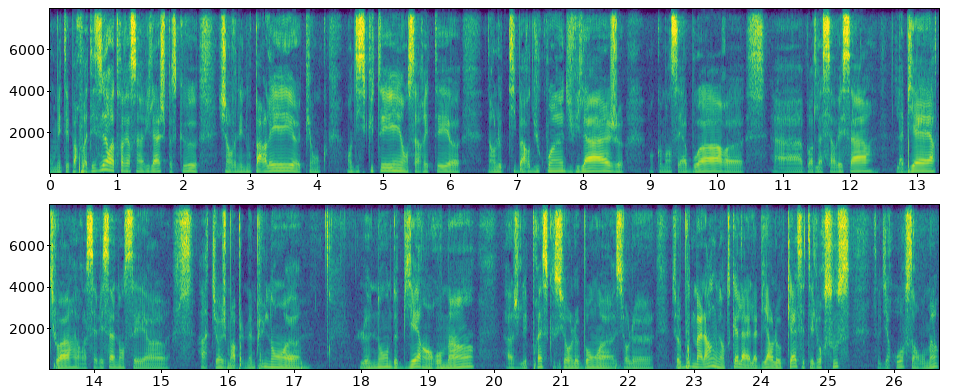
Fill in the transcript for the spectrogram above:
on mettait parfois des heures à traverser un village parce que les gens venaient nous parler, euh, puis on, discutait, on s'arrêtait euh, dans le petit bar du coin, du village, on commençait à boire, à boire de la cerveza la bière, tu vois. Alors, ça, non, c'est. Euh, ah, tu vois, je me rappelle même plus le nom, euh, le nom de bière en roumain. Ah, je l'ai presque sur le bon, euh, sur le, sur le bout de ma langue, mais en tout cas, la, bière locale, c'était l'oursus, ça veut dire ours en roumain.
